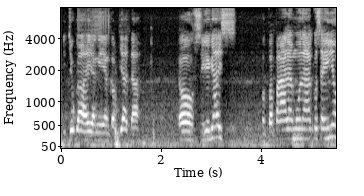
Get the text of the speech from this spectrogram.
Ijugahay ang iyang kabyada. So, sige guys. Magpapaalam muna ako sa inyo.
